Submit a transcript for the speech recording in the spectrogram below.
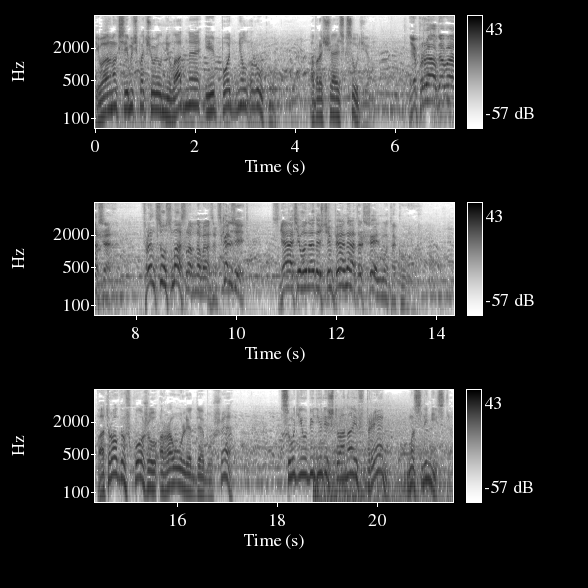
Иван Максимович почуял неладное и поднял руку, обращаясь к судьям. Неправда ваша. Француз маслом намазан, скользит. Снять его надо с чемпионата, шельму такую. Потрогав кожу Рауля де Буше, Судьи убедились, что она и впрямь масляниста.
